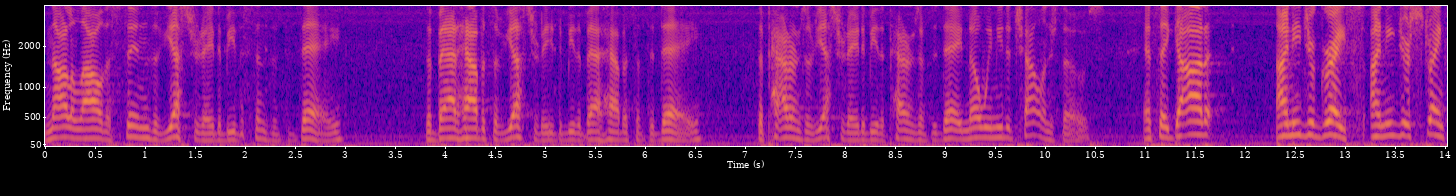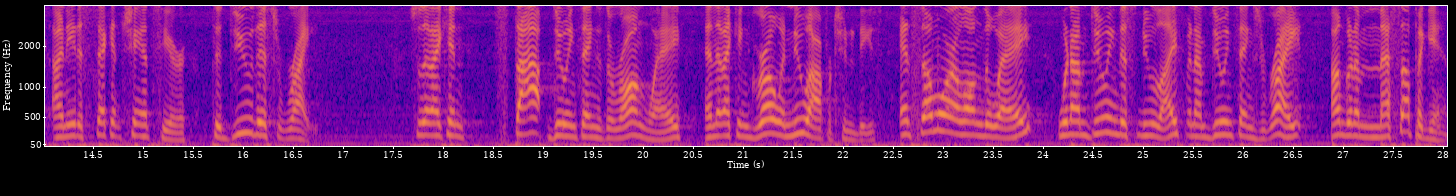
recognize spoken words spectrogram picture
Not allow the sins of yesterday to be the sins of today, the bad habits of yesterday to be the bad habits of today, the patterns of yesterday to be the patterns of today. No, we need to challenge those and say, God, I need your grace. I need your strength. I need a second chance here to do this right so that I can stop doing things the wrong way and that I can grow in new opportunities. And somewhere along the way, when I'm doing this new life and I'm doing things right, I'm going to mess up again.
